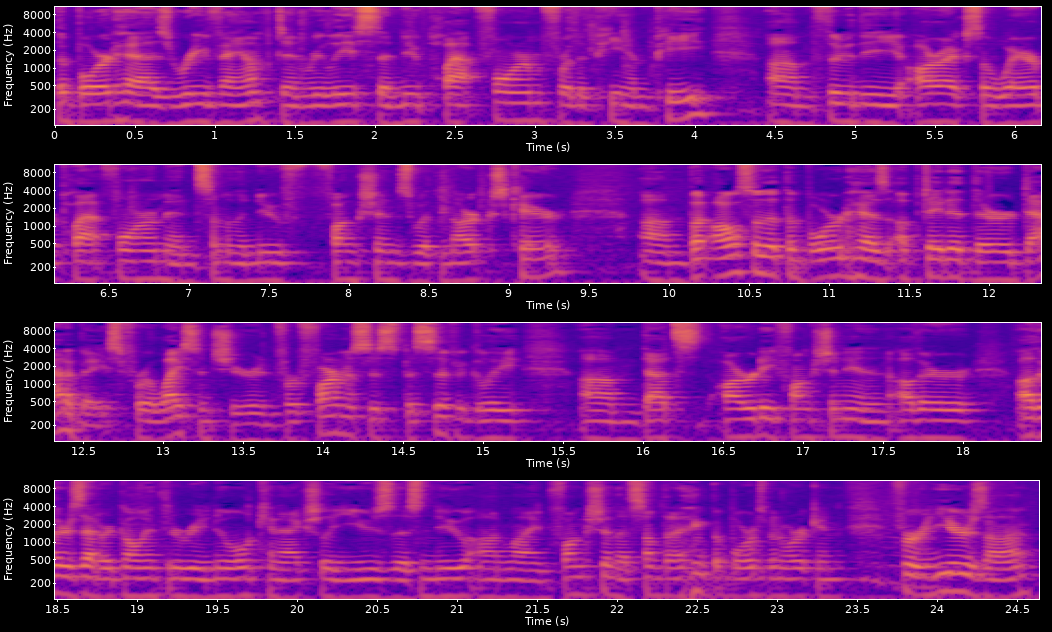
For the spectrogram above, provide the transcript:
the board has revamped and released a new platform for the PMP um, through the RX Aware platform and some of the new functions with NarxCare um, but also that the board has updated their database for licensure and for pharmacists specifically. Um, that's already functioning, and other others that are going through renewal can actually use this new online function. That's something I think the board's been working for years on.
